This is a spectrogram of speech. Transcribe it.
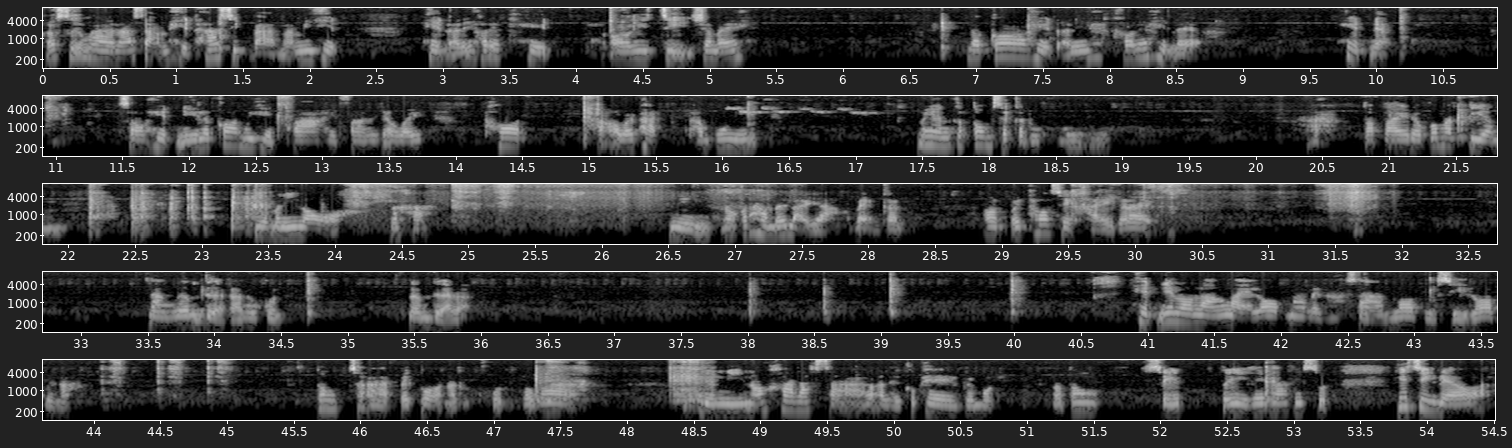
เราซื้อมานะสามเห็ดห้าสิบบาทนะมีเห็ดเห็ดอันนี้เขาเรียกเห็ดออริจิใช่ไหม แล้วก็เห็ดอันนี้เขาเรียกเห็ดอะไรอะเห็ดเนี่ยสองเห็ดนี้แล้วก็มีเห็ดฟางเห็ดฟางจะเอาไว้ทอดเอาไว้ผัดทำพวกนี้ ไม่งั้นก็ต้มใส่กระดูกหมูอะต่อไปเราก็มาเตรียม เตรียมอันนี้รอนะคะ นี่เราก็ทำได้หลายอย่างแบ่งกัน เอาไปทอดใส่ไข่ก็ได้นางเริ่มเดือดแล้วทุกคน เริ่มเดือดแล้ว เห็ดนี่เราล้างหลายรอบมากเลยนะสามรอบถึงสี่รอบเลยนะ ต้องสะอาดไปก่อนนะทุกคน เพราะว่า เดี๋ยวนี้เนาะค่ารักษาอะไรก็แพงไปหมด เราต้องเซฟตัวเองให้มากที่สุด ที่จริงแล้วอะ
